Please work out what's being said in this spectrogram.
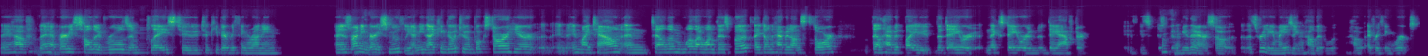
they have they have very solid rules in place to to keep everything running, and it's running very smoothly. I mean, I can go to a bookstore here in in my town and tell them, well, I want this book. They don't have it on store. They'll have it by the day or next day or the day after. It's just going to be there. So it's really amazing how that how everything works.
